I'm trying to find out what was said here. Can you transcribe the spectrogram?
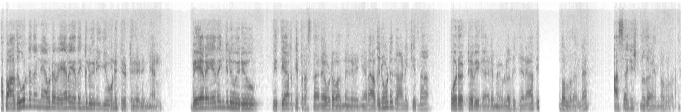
അപ്പോൾ അതുകൊണ്ട് തന്നെ അവിടെ വേറെ ഏതെങ്കിലും ഒരു യൂണിറ്റ് ഇട്ട് കഴിഞ്ഞാൽ വേറെ ഏതെങ്കിലും ഒരു വിദ്യാർത്ഥി പ്രസ്ഥാനം അവിടെ വന്നു കഴിഞ്ഞാൽ അതിനോട് കാണിക്കുന്ന ഒരൊറ്റ വികാരമേ ഉള്ളൂ. അത് ജനാധിപത്യം എന്നുള്ളതല്ല അസഹിഷ്ണുത എന്നുള്ളതാണ്.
